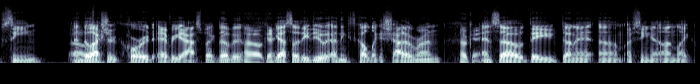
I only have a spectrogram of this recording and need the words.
scene, and Oh, they'll okay. actually record every aspect of it. Oh, okay. Yeah, so they do. I think it's called like a shadow run, Okay. and so they've done it. Um, I've seen it on like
